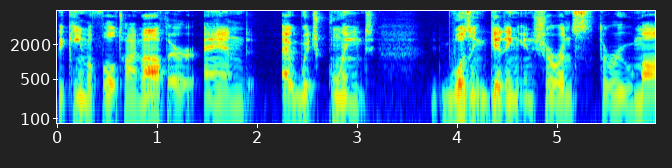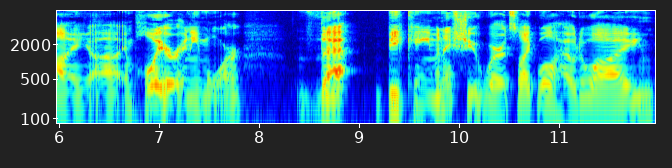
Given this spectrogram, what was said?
became a full time author, and at which point wasn't getting insurance through my uh, employer anymore, that became an issue where it's like, well, how do I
